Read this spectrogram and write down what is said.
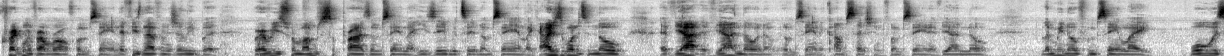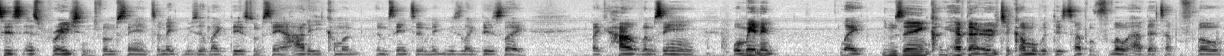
correct me if I'm wrong. From saying, if he's not from Chile, but wherever he's from, I'm just surprised. I'm saying like he's able to. You know I'm saying like I just wanted to know if y'all if y'all know. You know I'm saying in the comment section. From saying if y'all know, let me know. From saying like what was his inspiration from saying to make music like this. From saying how did he come up? I'm saying to make music like this. Like like how I'm saying what made him like I'm saying have that urge to come up with this type of flow, have that type of flow.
